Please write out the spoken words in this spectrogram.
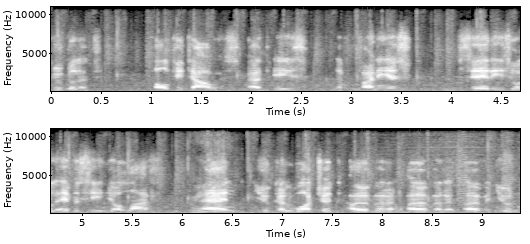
Google it. Fawlty Towers. It is the funniest series you'll ever see in your life. Really? And you can watch it over and over and over. You'll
